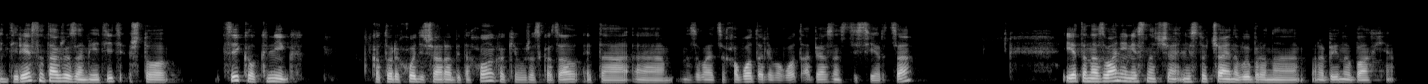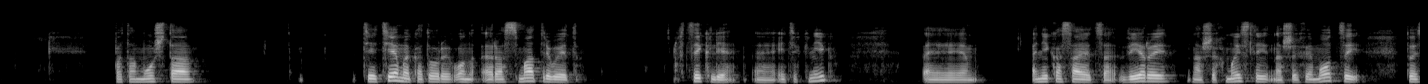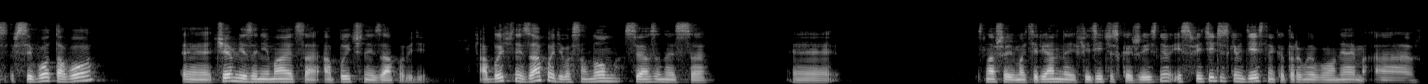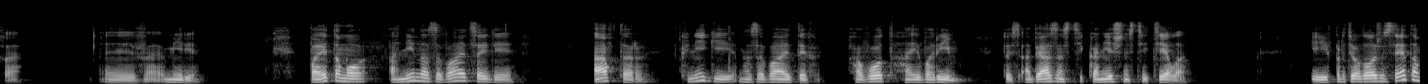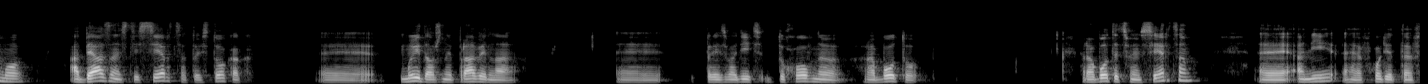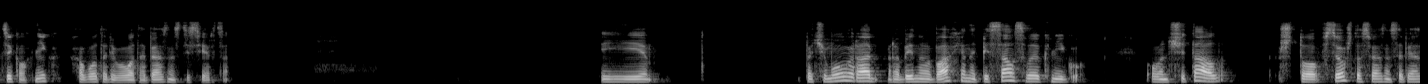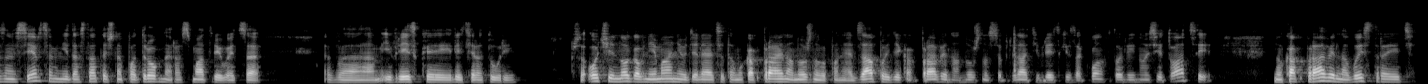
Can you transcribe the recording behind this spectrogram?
Интересно также заметить, что цикл книг, который ходит Шара Битахон, как я уже сказал, это э, называется Хавот Аливавот, обязанности сердца. И это название не, случайно, не случайно выбрано Рабину Бахе, потому что те темы, которые он рассматривает в цикле э, этих книг, э, они касаются веры, наших мыслей, наших эмоций, то есть всего того, Э, чем не занимаются обычные заповеди. Обычные заповеди в основном связаны с, с нашей материальной физической жизнью и с физическими действиями, которые мы выполняем э, в, в мире. Поэтому они называются, или автор книги называет их Хавот Хайварим, то есть обязанности конечности тела. И в противоположность этому обязанности сердца, то есть то, как Э, мы должны правильно э, производить духовную работу, работать своим сердцем, э, они входят в цикл книг Хавот или вот обязанности сердца. И почему Раб, Рабину Бахья написал свою книгу? Он считал, что все, что связано с обязанностью сердцем, недостаточно подробно рассматривается в еврейской литературе. Что очень много внимания уделяется тому, как правильно нужно выполнять заповеди, как правильно нужно соблюдать еврейский закон в той или иной ситуации, но как правильно выстроить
